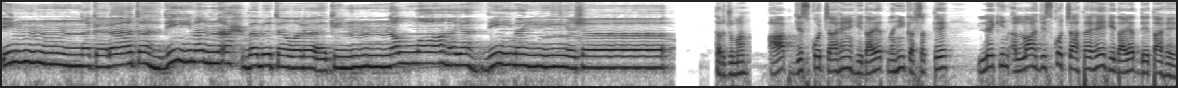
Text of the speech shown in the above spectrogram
انك لا تهدي من احببت ولكن الله يهدي من يشاء ترجمہ آپ جس کو چاہیں ہدایت نہیں کر سکتے، لیکن اللہ جس کو چاہتا ہے ہدایت دیتا ہے۔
